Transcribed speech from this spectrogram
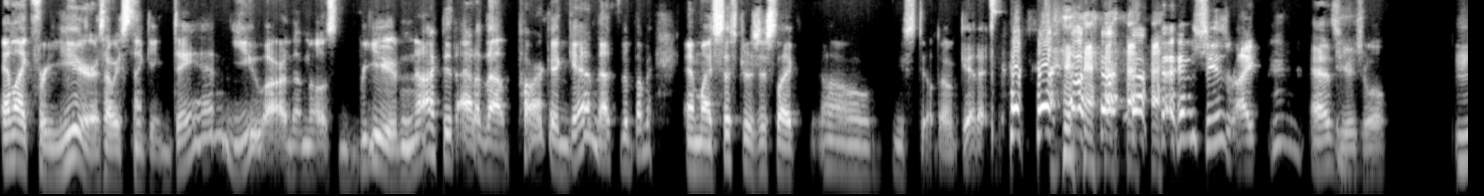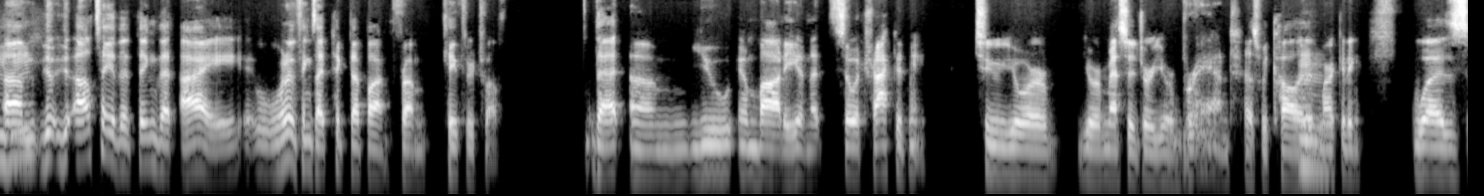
and like for years, I was thinking, Dan, you are the most, you knocked it out of the park again. That's the bummer. And my sister's just like, oh, you still don't get it. and she's right, as usual. Mm-hmm. Um, I'll tell you the thing that I, one of the things I picked up on from K through 12 that um, you embody and that so attracted me to your your message or your brand, as we call it mm. in marketing, was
